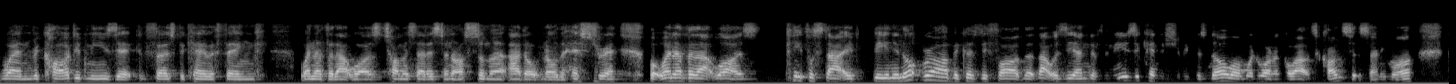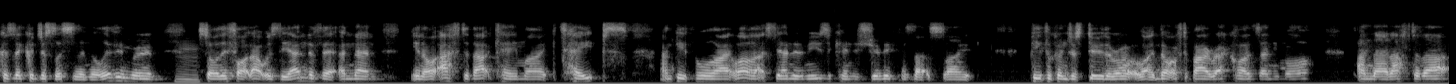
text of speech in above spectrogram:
when recorded music first became a thing, whenever that was, Thomas Edison or Summer, I don't know the history, but whenever that was, people started being in uproar because they thought that that was the end of the music industry because no one would want to go out to concerts anymore because they could just listen in the living room. Hmm. So they thought that was the end of it. And then, you know, after that came like tapes, and people were like, well, that's the end of the music industry because that's like people can just do their own, like, don't have to buy records anymore. And then after that,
